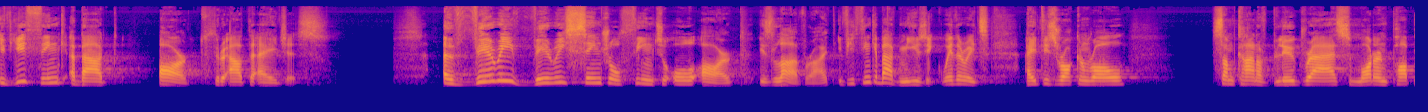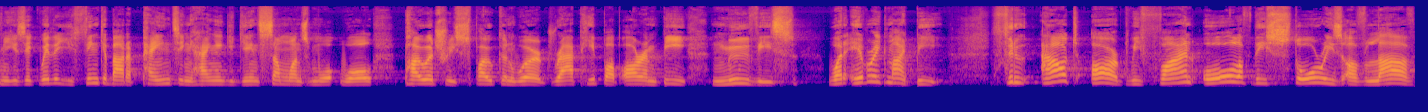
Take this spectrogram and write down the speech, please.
If you think about art throughout the ages, a very, very central theme to all art is love, right? If you think about music, whether it's 80s rock and roll, some kind of bluegrass, modern pop music, whether you think about a painting hanging against someone's wall, poetry, spoken word, rap, hip hop, R&B, movies, whatever it might be, Throughout art, we find all of these stories of love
